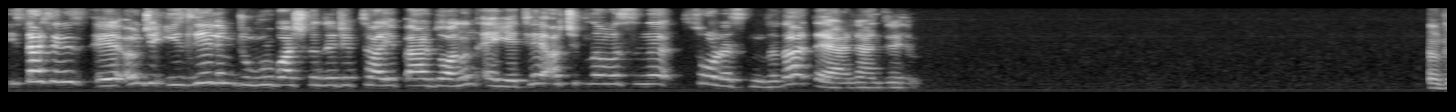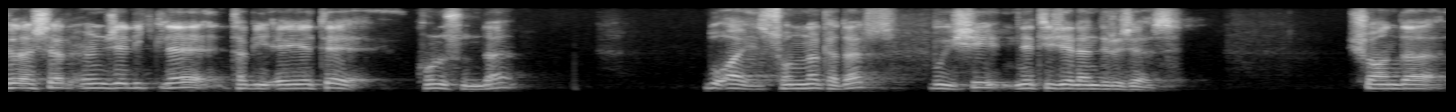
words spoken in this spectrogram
İsterseniz e, önce izleyelim Cumhurbaşkanı Recep Tayyip Erdoğan'ın EYT açıklamasını sonrasında da değerlendirelim. Arkadaşlar öncelikle tabii EYT konusunda bu ay sonuna kadar bu işi neticelendireceğiz. Şu anda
